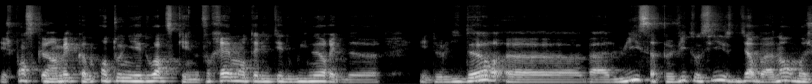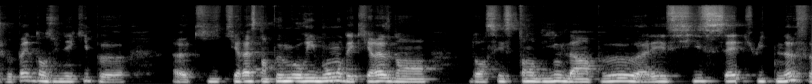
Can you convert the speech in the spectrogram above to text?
Et je pense qu'un mec comme Anthony Edwards, qui a une vraie mentalité de winner et de, et de leader, euh, bah, lui, ça peut vite aussi se dire bah non, moi je veux pas être dans une équipe euh, qui, qui, reste un peu moribonde et qui reste dans, dans ces standings là un peu, allez, 6, 7, 8, 9.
